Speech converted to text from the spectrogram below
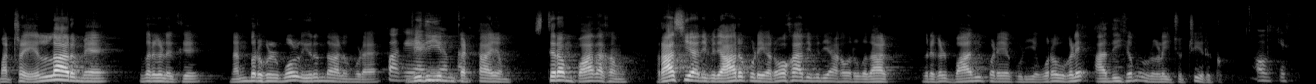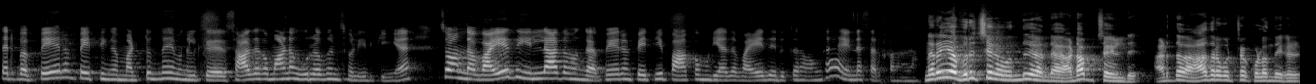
மற்ற எல்லாருமே இவர்களுக்கு நண்பர்கள் போல் இருந்தாலும் கூட விதியின். கட்டாயம் ஸ்திரம் பாதகம். ராசியாதிபதி ஆறுக்குடைய ரோகாதிபதியாக வருவதால் இவர்கள் பாதிப்படையக்கூடிய உறவுகளே அதிகம் இவர்களை சுற்றி இருக்கும். ஓகே சார் இப்போ பேரம் பேத்திங்க மட்டும்தான் இவங்களுக்கு சாதகமான உறவுன்னு சொல்லியிருக்கீங்க. ஸோ அந்த வயது இல்லாதவங்க பேரம் பேத்தியை பார்க்க முடியாத வயது இருக்கிறவங்க என்ன சார் பண்ணலாம்? நிறைய விருச்சகம் வந்து அந்த அடாப்ட் சைல்டு அடுத்த ஆதரவற்ற குழந்தைகள்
